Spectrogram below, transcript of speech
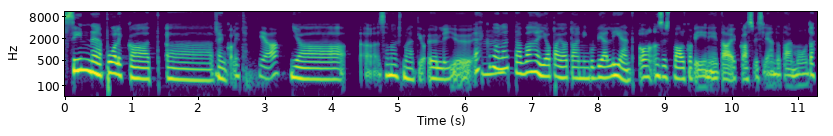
Sinne puolikkaat äh, fenkolit Joo. ja äh, sanoinko mä, että jo öljyä. Ehkä mm. voi laittaa vähän jopa jotain niin kuin vielä lientä, on, on se sitten valkoviiniä tai kasvislientä tai muuta.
